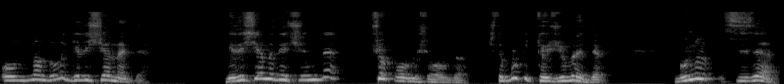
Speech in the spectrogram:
olduğundan dolayı gelişemedi. Gelişemediği için de çöp olmuş oldu. İşte bu bir tecrübedir. Bunu size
